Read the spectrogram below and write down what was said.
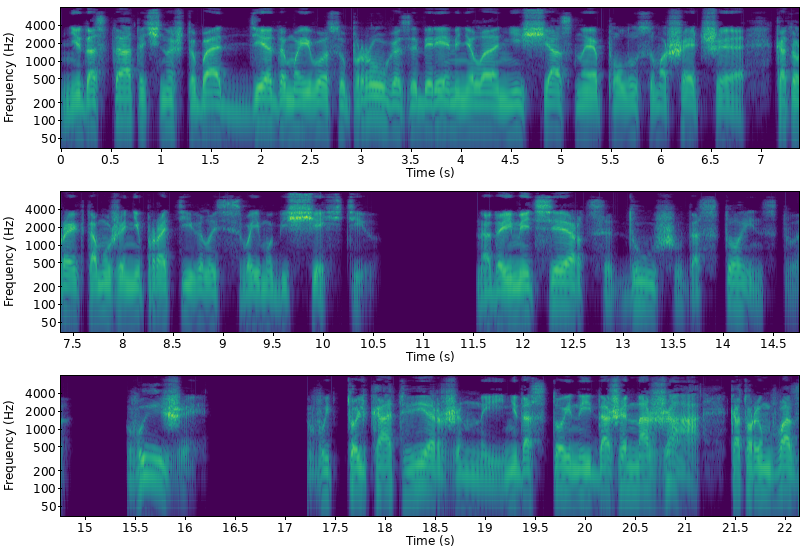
недостаточно, чтобы от деда моего супруга забеременела несчастная полусумасшедшая, которая к тому же не противилась своему бесчестию. Надо иметь сердце, душу, достоинство. Вы же... Вы только отверженный, недостойный даже ножа, которым вас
